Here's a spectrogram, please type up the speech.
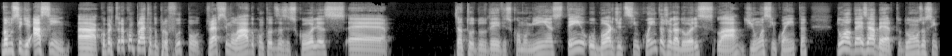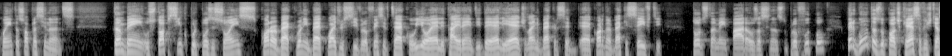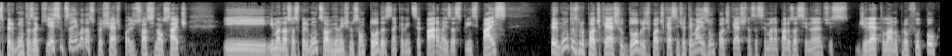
vamos seguir. Assim, a cobertura completa do Pro Football, draft simulado com todas as escolhas. É tanto do Davis como minhas. Tem o board de 50 jogadores lá, de 1 a 50. Do 1 ao 10 é aberto, do 11 ao 50 só para assinantes. Também os top 5 por posições: quarterback, running back, wide receiver, offensive tackle, IOL, tight end, IDL, edge, linebacker, é, cornerback e safety. Todos também para os assinantes do Pro Football. Perguntas do podcast, a gente tem as perguntas aqui. Aí você não precisa nem mandar superchat, pode só assinar o site e, e mandar suas perguntas. Obviamente não são todas, né, que a gente separa, mas as principais. Perguntas para o podcast, o dobro de podcast. A gente vai ter mais um podcast nessa semana para os assinantes, direto lá no Pro Football.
